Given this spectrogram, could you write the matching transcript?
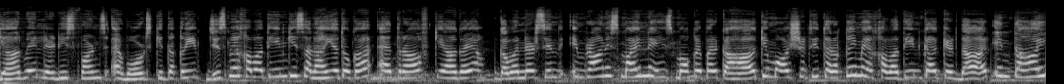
گیارہویں لیڈیز فنڈز ایوارڈز کی تقریب، جس میں خواتین کی صلاحیتوں کا اعتراف کیا گیا۔ گورنر سندھ عمران اسماعیل نے اس موقع پر کہا کہ معاشرتی ترقی میں خواتین کا کردار انتہائی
